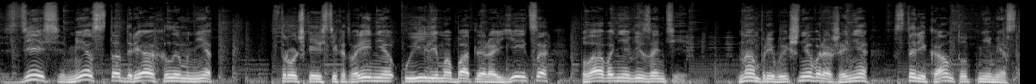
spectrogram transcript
«Здесь места дряхлым нет» — строчка из стихотворения Уильяма Батлера Йейтса «Плавание Византии». Нам привычнее выражение «старикам тут не место».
